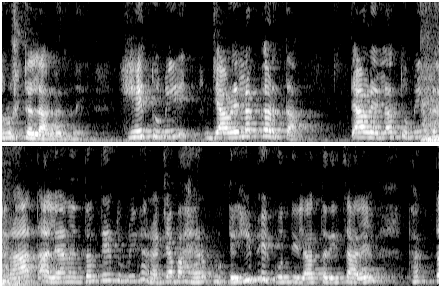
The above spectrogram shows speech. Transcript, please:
दृष्ट लागत नाही. हे तुम्ही ज्यावेळेला करता त्यावेळेला तुम्ही घरात आल्यानंतर ते तुम्ही घराच्या बाहेर कुठेही फेकून दिला तरी चालेल. फक्त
